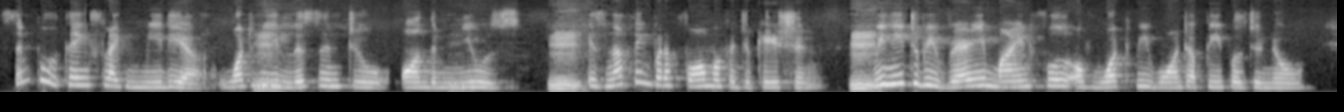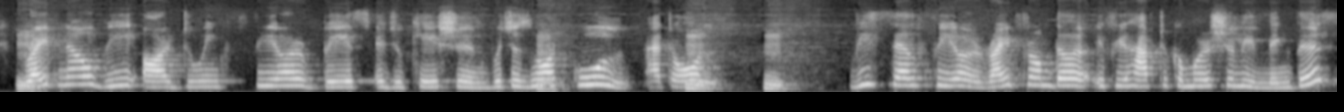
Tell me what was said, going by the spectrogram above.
simple things like media, what we mm. listen to on the mm. news, Mm. is nothing but a form of education. Mm. We need to be very mindful of what we want our people to know. Mm. Right now, we are doing fear based education, which is not mm. cool at hmm. all. Mm. We sell fear right from the, if you have to commercially link this,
